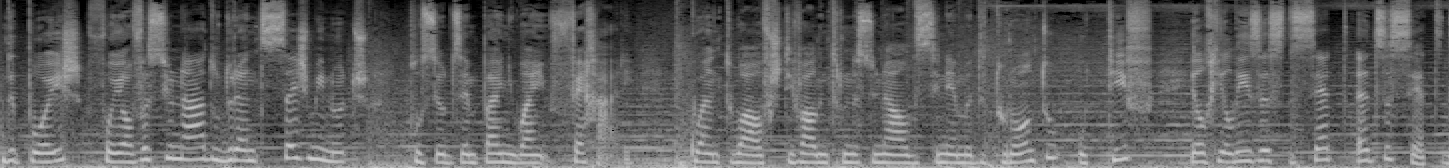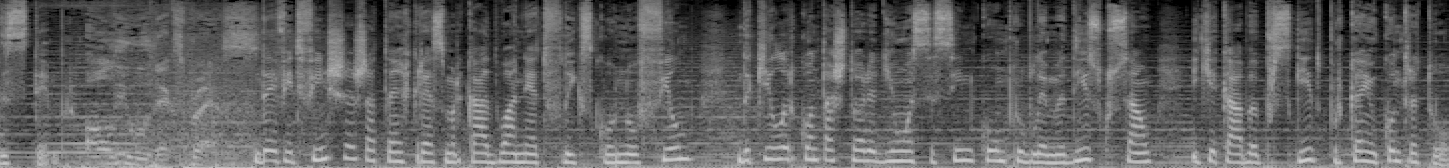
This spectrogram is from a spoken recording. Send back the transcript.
Depois, foi ovacionado durante seis minutos pelo seu desempenho em Ferrari. Quanto ao Festival Internacional de Cinema de Toronto, o TIFF, ele realiza-se de 7 a 17 de setembro. Hollywood Express. David Fincher já tem regresso marcado à Netflix com o novo filme. The Killer conta a história de um assassino com um problema de execução e que acaba perseguido por quem o contratou.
